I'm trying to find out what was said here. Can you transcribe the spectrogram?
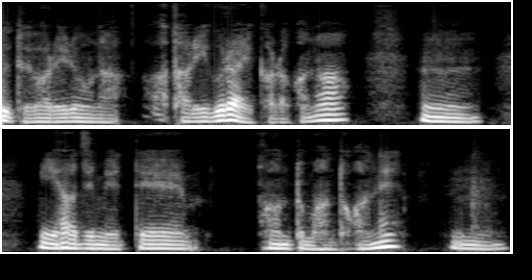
2と言われるようなあたりぐらいからかな。うん。見始めて、アントマンとかね。うん。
